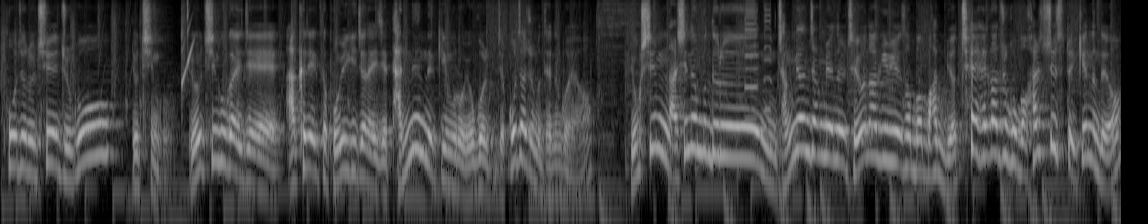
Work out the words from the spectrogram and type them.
포즈를 취해주고 이 친구. 이 친구가 이제 아크리에이터 보이기 전에 이제 닿는 느낌으로 이걸 이제 꽂아주면 되는 거예요. 욕심 나시는 분들은 장면 장면을 재현하기 위해서 뭐한몇 채 해가지고 막할 수도 있겠는데요.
